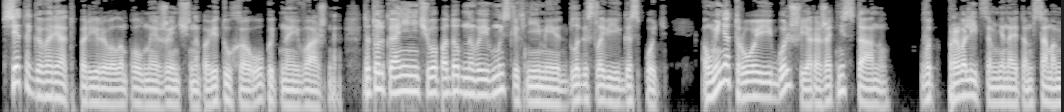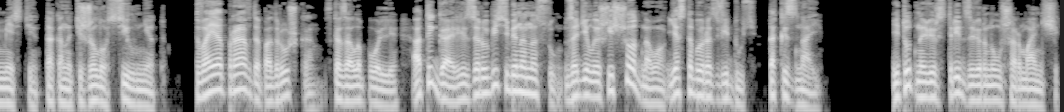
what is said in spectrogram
«Все так говорят», — парировала полная женщина, повитуха опытная и важная. «Да только они ничего подобного и в мыслях не имеют, благослови их Господь. А у меня трое, и больше я рожать не стану». Вот провалиться мне на этом самом месте, так оно тяжело, сил нет. «Твоя правда, подружка», — сказала Полли. «А ты, Гарри, заруби себе на носу. Заделаешь еще одного, я с тобой разведусь. Так и знай». И тут на Вир-стрит завернул шарманщик.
